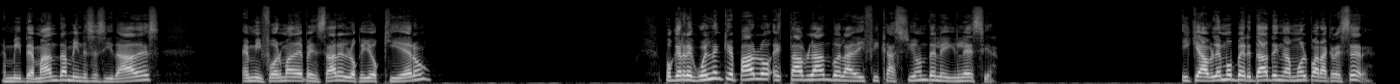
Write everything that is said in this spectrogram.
en mis demandas, mis necesidades, en mi forma de pensar, en lo que yo quiero. Porque recuerden que Pablo está hablando de la edificación de la iglesia y que hablemos verdad en amor para crecer.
